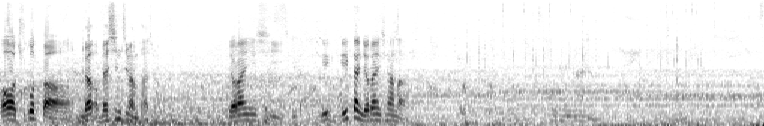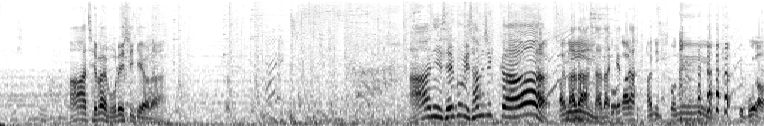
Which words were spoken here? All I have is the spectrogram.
어, 죽었다. 몇, 몇 신지만 봐줘 11시. 일단, 일, 일단 11시 하나. 아 제발 모래시계여라 아니 세굽이 30각 아니, 나다 나다 저- 깼다 아, 니 저는 그 뭐야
